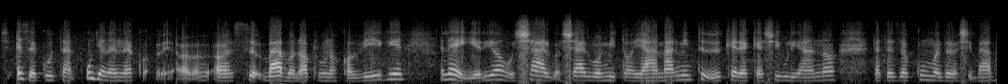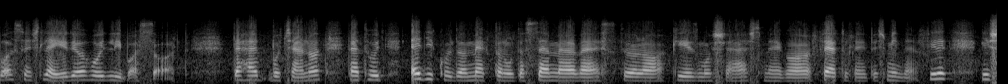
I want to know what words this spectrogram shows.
És ezek után ugyanennek a, a, a bába naplónak a végén leírja, hogy sárgaságról mit ajánl már, mint ő, Kerekes Juliánna, tehát ez a kummadalasi bába asszony, és leírja, hogy libaszart. Tehát, bocsánat, tehát, hogy egyik oldalon megtanult a szemmelvesztől a kézmosást, meg a fertőtlenítést mindenfélét, és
